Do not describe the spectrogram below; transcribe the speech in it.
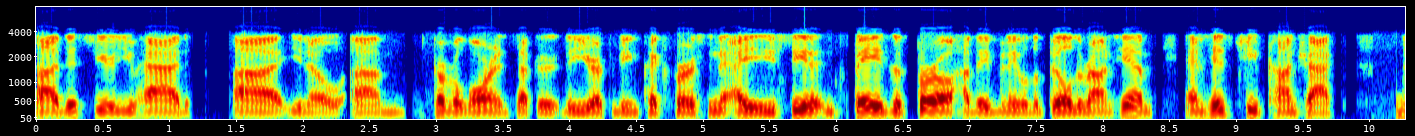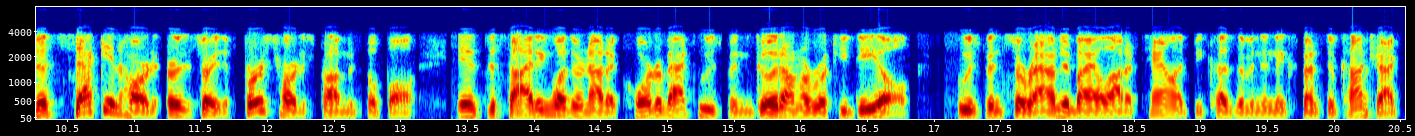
Uh, this year, you had uh, you know, um, Trevor Lawrence after the year after being picked first, and uh, you see it in spades with Burrow how they've been able to build around him and his cheap contract. The second hard, or sorry, the first hardest problem in football is deciding whether or not a quarterback who's been good on a rookie deal, who's been surrounded by a lot of talent because of an inexpensive contract.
